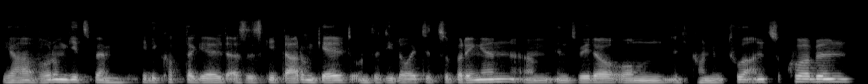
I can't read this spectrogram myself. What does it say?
Ja, worum geht es beim Helikoptergeld? Also es geht darum, Geld unter die Leute zu bringen, ähm, entweder um die Konjunktur anzukurbeln,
